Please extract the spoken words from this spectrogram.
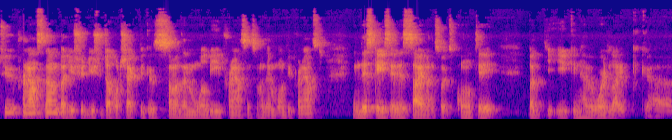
to pronounce them, but you should you should double check because some of them will be pronounced and some of them won't be pronounced. In this case, it is silent, so it's compté, but you can have a word like uh,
